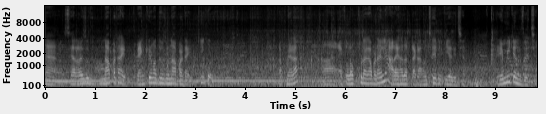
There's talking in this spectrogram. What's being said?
হ্যাঁ স্যালারি যদি না পাঠায়, ব্যাংকের মাধ্যমে যদি না পাঠায়, কী করবে? আপনারা এক লক্ষ টাকা পাঠাইলে আড়াই হাজার টাকা হচ্ছে ইয়ে দিচ্ছেন রেমিটেন্স দিচ্ছেন।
